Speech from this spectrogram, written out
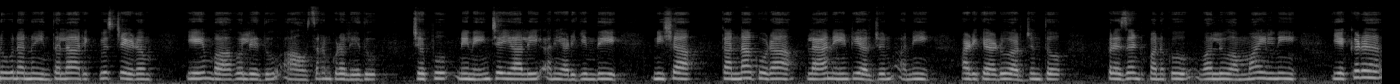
నువ్వు నన్ను ఇంతలా రిక్వెస్ట్ చేయడం ఏం బాగోలేదు. ఆ అవసరం కూడా లేదు. చెప్పు నేనేం చేయాలి అని అడిగింది నిషా. కన్నా కూడా ప్లాన్ ఏంటి అర్జున్ అని అడిగాడు అర్జున్తో. ప్రజెంట్ మనకు వాళ్ళు అమ్మాయిల్ని ఎక్కడ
